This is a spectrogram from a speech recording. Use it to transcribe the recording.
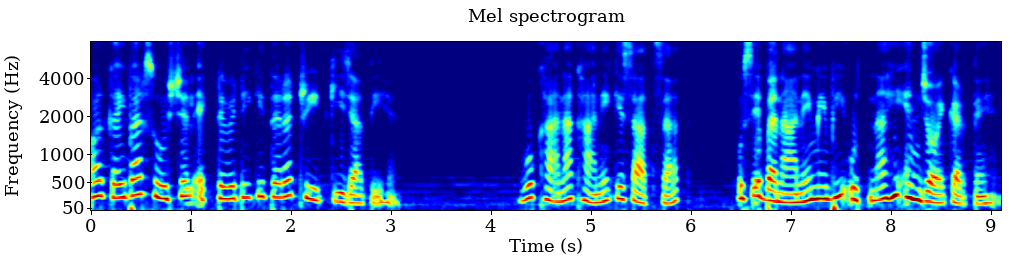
और कई बार सोशल एक्टिविटी की तरह ट्रीट की जाती है। वो खाना खाने के साथ साथ उसे बनाने में भी उतना ही एंजॉय करते हैं।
